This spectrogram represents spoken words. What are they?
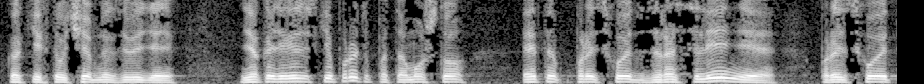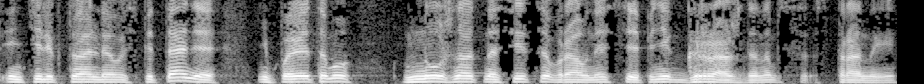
в каких-то учебных заведениях. Я категорически против, потому что это происходит взросление, происходит интеллектуальное воспитание, и поэтому нужно относиться в равной степени к гражданам страны,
